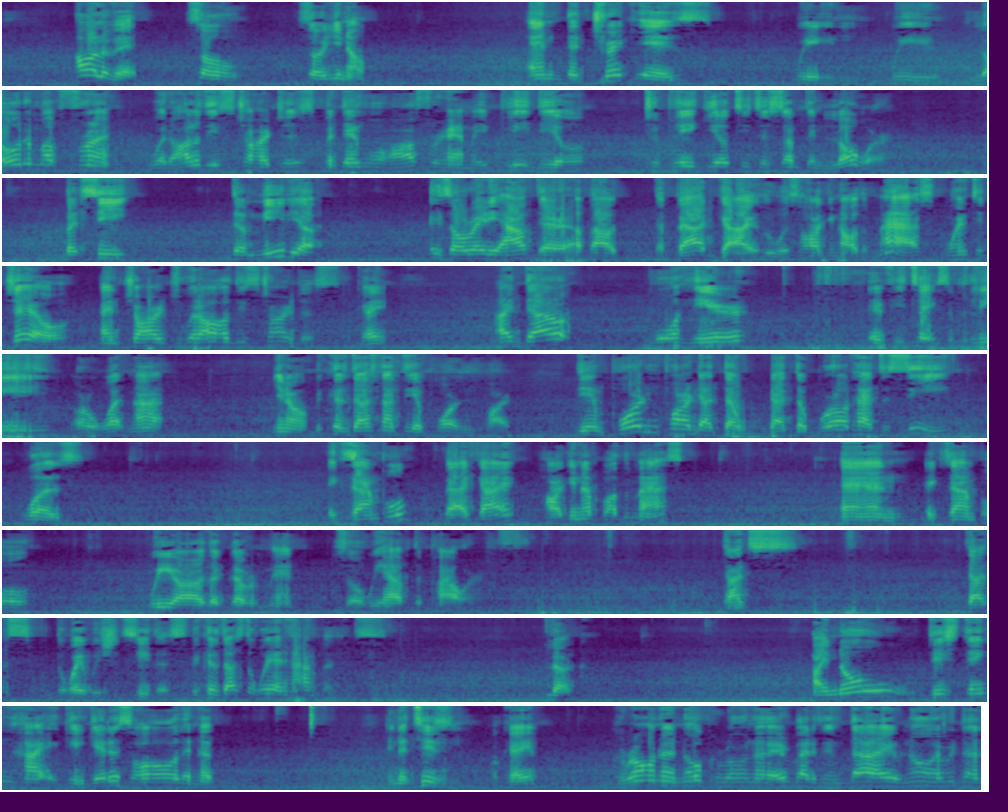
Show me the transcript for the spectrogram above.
all of it. So, so you know. And the trick is, we we load him up front with all of these charges, but then we'll offer him a plea deal to plead guilty to something lower. But see, the media is already out there about the bad guy who was hogging all the masks went to jail and charged with all these charges. Okay, I doubt we'll hear if he takes a plea or whatnot. You know, because that's not the important part. The important part that the that the world had to see was example bad guy hogging up all the mask, and example we are the government, so we have the power. That's that's the way we should see this because that's the way it happens. Look, I know this thing can get us all in a in a tizzy, okay? Corona, no corona, everybody's gonna die. No, everybody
